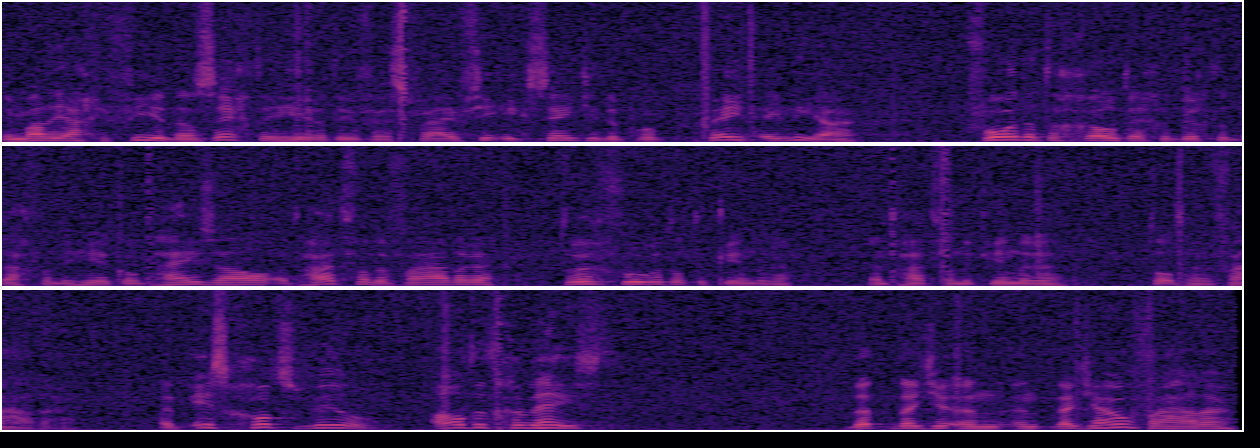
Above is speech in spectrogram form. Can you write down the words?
In Malachi 4, dan zegt de Heer het in vers 5, zie ik zend je de profeet Elia, voordat de grote en geduchte dag van de Heer komt. Hij zal het hart van de vaderen terugvoeren tot de kinderen en het hart van de kinderen tot hun vaderen. Het is Gods wil, altijd geweest, dat, dat, je een, een, dat jouw vader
